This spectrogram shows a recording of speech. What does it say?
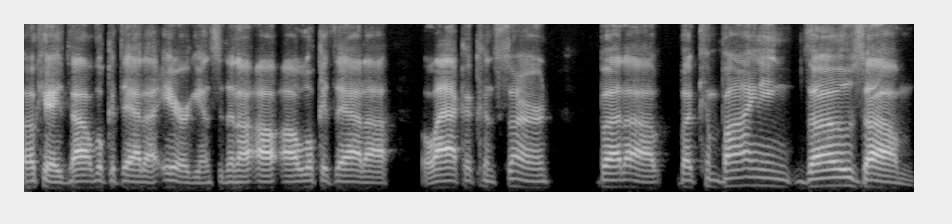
Okay, I'll look at that uh, arrogance, and then I'll, I'll, look at that uh, lack of concern. But uh, but combining those um,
